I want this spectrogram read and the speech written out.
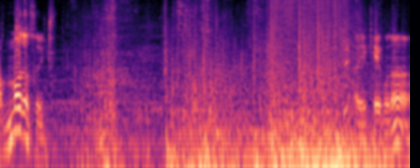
안 맞았어 이 주... 아얘 개구나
